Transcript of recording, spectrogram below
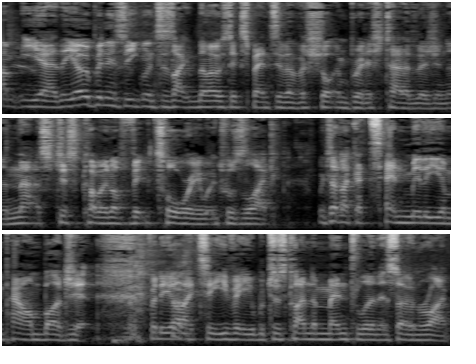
um, yeah, the opening sequence is like the most expensive ever shot in British television, and that's just coming off Victoria, which was like, which had like a 10 million pound budget for the ITV, which is kind of mental in its own right.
